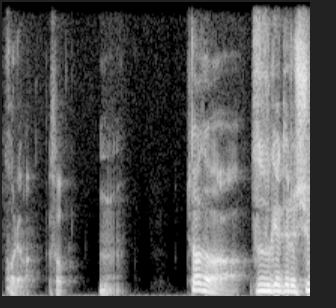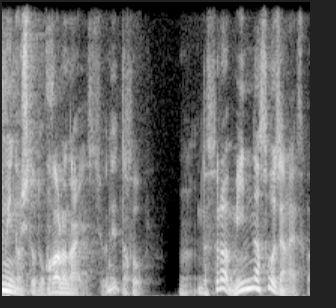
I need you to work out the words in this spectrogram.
これは。そう。うん。ただ、続けてる趣味の人と変わらないですよね、そう。うん、それはみんなそうじゃないですか。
